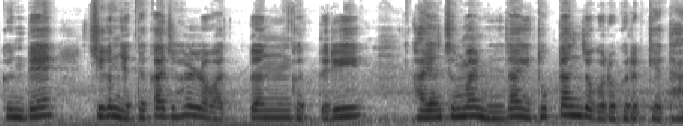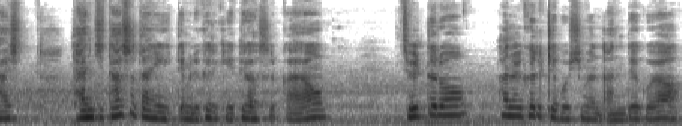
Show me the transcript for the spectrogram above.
근데 지금 여태까지 흘러왔던 것들이 과연 정말 민주당이 독단적으로 그렇게 다, 단지 다수당이기 때문에 그렇게 되었을까요? 절대로 판을 그렇게 보시면 안 되고요.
